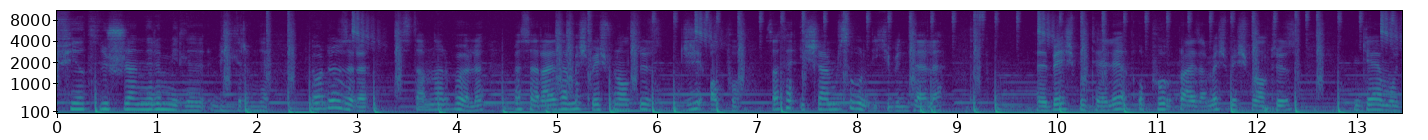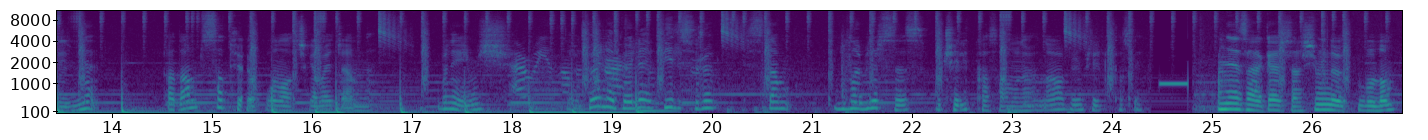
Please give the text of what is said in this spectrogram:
fiyatı düşürenlerin bildir- bildirimleri. Gördüğünüz üzere sistemler böyle. Mesela Ryzen 5 5600G APU. Zaten işlemcisi bunun 2000 TL. E, 5000 TL APU Ryzen 5 5600G modelini adam satıyor. Yok 16 GB RAM'le. Bu neymiş? Böyle böyle bir sürü sistem bulabilirsiniz. Bu çelik kasa mı? ne? Yapayım çelik kasayı? Neyse arkadaşlar şimdi buldum.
